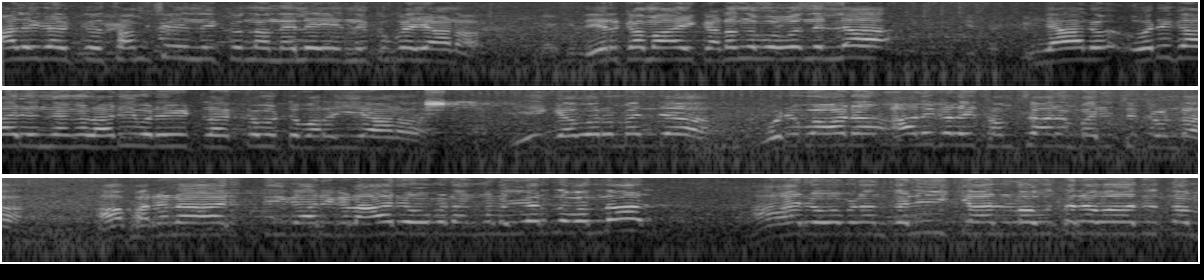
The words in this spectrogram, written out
ആളുകൾക്ക് സംശയം നിൽക്കുന്ന നിലയിൽ നിൽക്കുകയാണ്. ദീർഘമായി കടന്നു പോകുന്നില്ല ഞാൻ ഒരു കാര്യം ഞങ്ങൾ അടിപൊളിയിട്ട് അക്കമിട്ട് പറയുകയാണ്. ഈ ഗവൺമെന്റ് ഒരുപാട് ആളുകളെ സംസ്ഥാനം ഭരിച്ചിട്ടുണ്ട്. ആ ഭരണാധികാരികൾ ആരോപണങ്ങൾ ഉയർന്നു വന്നാൽ ആരോപണം തെളിയിക്കാനുള്ള ഉത്തരവാദിത്വം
